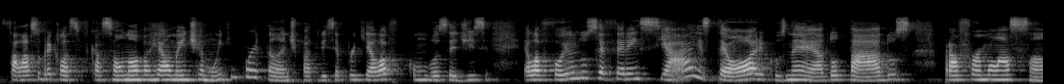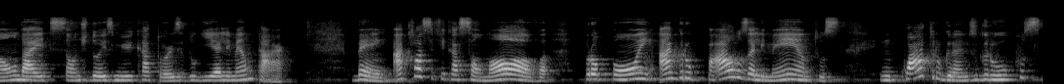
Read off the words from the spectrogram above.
falar sobre a classificação nova realmente é muito importante, Patrícia, porque ela, como você disse, ela foi um dos referenciais teóricos, né, adotados para a formulação da edição de 2014 do Guia Alimentar. Bem, a classificação nova propõe agrupar os alimentos em quatro grandes grupos,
